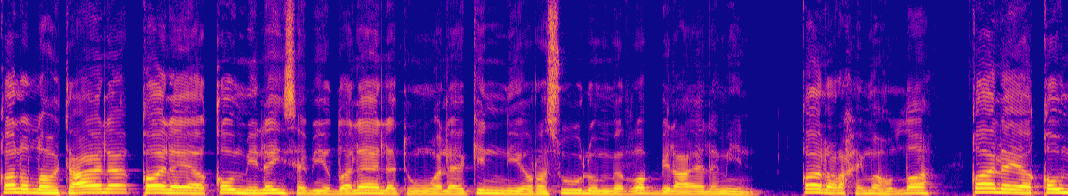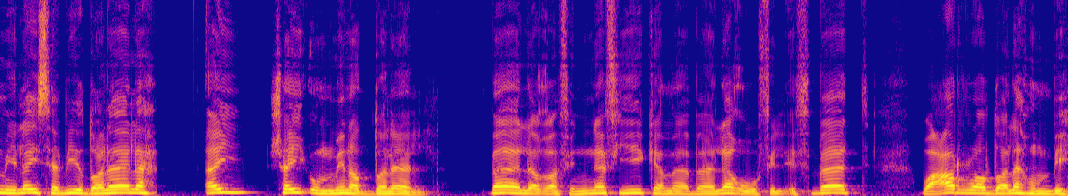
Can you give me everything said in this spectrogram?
قال الله تعالى قال يا قوم ليس بي ضلالة ولكني رسول من رب العالمين. قال رحمه الله قال يا قوم ليس بي ضلالة أي شيء من الضلال. بالغ في النفي كما بالغوا في الإثبات وعرض لهم به.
